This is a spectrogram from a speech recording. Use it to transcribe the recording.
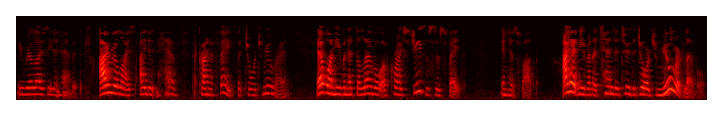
He realized he didn't have it. I realized I didn't have the kind of faith that George Mueller had. That wasn't even at the level of Christ Jesus' faith in his Father. I hadn't even attended to the George Mueller level.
